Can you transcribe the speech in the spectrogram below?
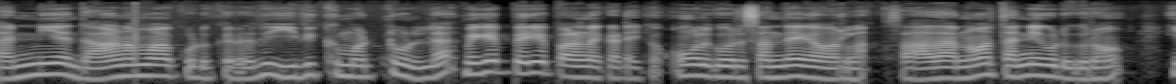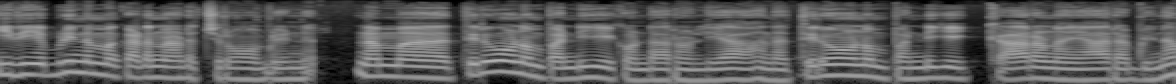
தண்ணியை தானமாக கொடுக்கறது? இதுக்கு மட்டும் இல்லை மிகப்பெரிய பலனை கிடைக்கும். உங்களுக்கு ஒரு சந்தேகம் வரலாம். சாதாரணமாக தண்ணி கொடுக்குறோம். இது எப்படி நம்ம கடன் அடைச்சிரும் அப்படின்னு. நம்ம திருவோணம் பண்டிகை கொண்டாடுறோம் இல்லையா? அந்த திருவோணம் பண்டிகை காரணம் யார் அப்படின்னா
